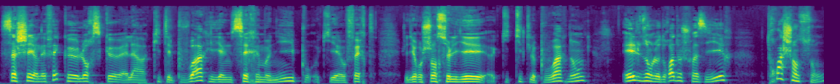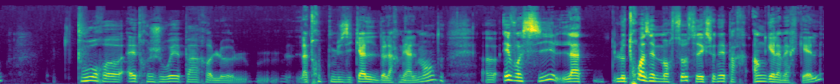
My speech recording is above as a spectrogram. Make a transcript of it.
Sachez en effet que lorsqu'elle a quitté le pouvoir, il y a une cérémonie qui est offerte, je veux dire, aux chanceliers euh, qui quittent le pouvoir, donc, et ils ont le droit de choisir trois chansons pour euh, être jouées par la troupe musicale de l'armée allemande. Euh, et voici le troisième morceau sélectionné par Angela Merkel.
